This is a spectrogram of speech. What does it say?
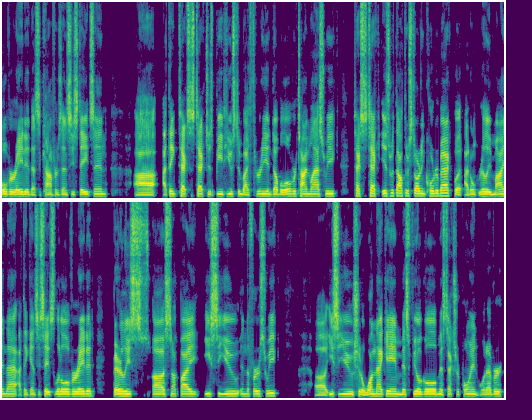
overrated. That's the conference NC State's in. Uh, I think Texas Tech just beat Houston by three in double overtime last week. Texas Tech is without their starting quarterback, but I don't really mind that. I think NC State's a little overrated. Barely uh, snuck by ECU in the first week. Uh, ECU should have won that game, missed field goal, missed extra point, whatever.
